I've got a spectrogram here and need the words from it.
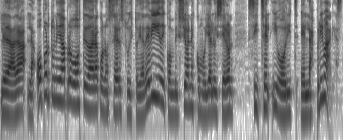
le dará la oportunidad a Proboste de dar a conocer su historia de vida y convicciones como ya lo hicieron Sichel y Boric en las primarias.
